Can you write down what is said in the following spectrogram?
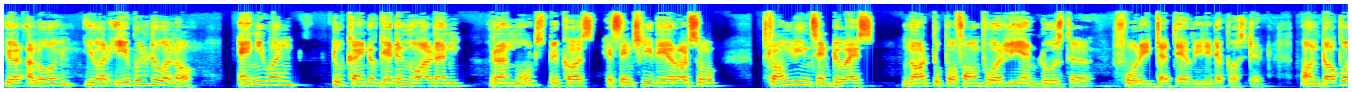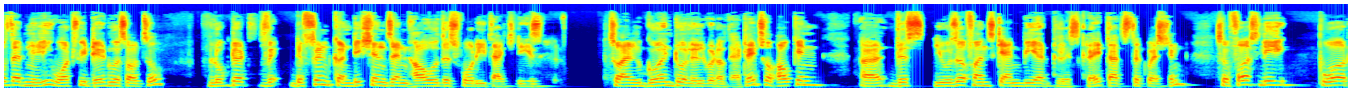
you're allowing, you are able to allow anyone to kind of get involved and run nodes because essentially they are also strongly incentivized not to perform poorly and lose the 4 ETH that they have really deposited. On top of that, really, what we did was also looked at different conditions and how this 4 ETH actually is. So I'll go into a little bit of that, right? So how can uh, this user funds can be at risk, right? That's the question. So firstly, poor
